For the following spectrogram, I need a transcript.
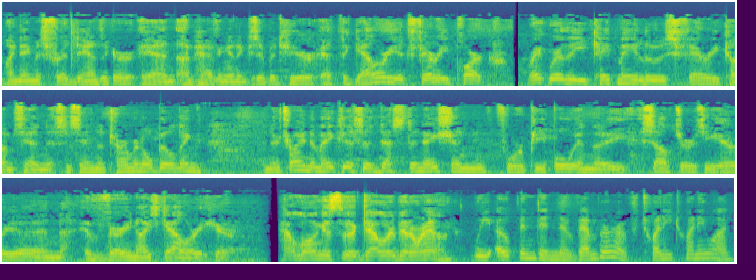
My name is Fred Danziger, and I'm having an exhibit here at the gallery at Ferry Park, right where the Cape May Lewes ferry comes in. This is in the terminal building, and they're trying to make this a destination for people in the South Jersey area and have a very nice gallery here. How long has the gallery been around? We opened in November of 2021.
